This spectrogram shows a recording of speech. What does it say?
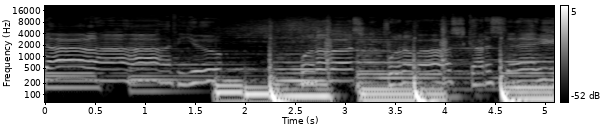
die for you. One of us, one of us, gotta say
